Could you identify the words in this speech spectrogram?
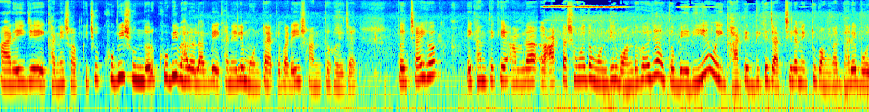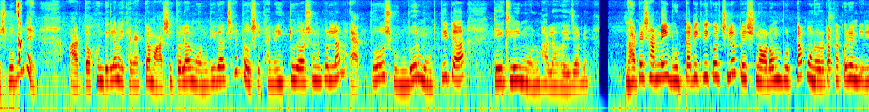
আর এই যে এখানে সব কিছু খুবই সুন্দর, খুবই ভালো লাগবে। এখানে এলে মনটা একেবারেই শান্ত হয়ে যায়। তো যাই হোক এখান থেকে আমরা, আটটার সময় তো মন্দির বন্ধ হয়ে যায়, তো বেরিয়ে ওই ঘাটের দিকে যাচ্ছিলাম একটু গঙ্গার ধারে বসবো বলে। আর তখন দেখলাম এখানে একটা মাসিতলার মন্দির আছে, তো সেখানে একটু দর্শন করলাম। এত সুন্দর মূর্তিটা, দেখলেই মন ভালো হয়ে যাবে। ঘাটের সামনেই ভুট্টা বিক্রি করছিল, বেশ নরম ভুট্টা, পনেরো টাকা করে নিল,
